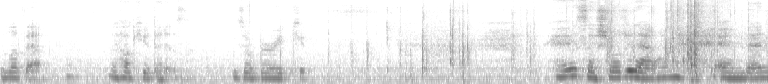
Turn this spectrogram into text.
Love that. Look how cute that is. These are very cute. Okay, so I showed you that one. And then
